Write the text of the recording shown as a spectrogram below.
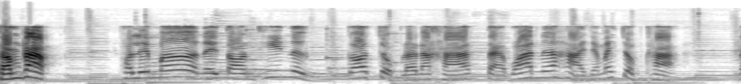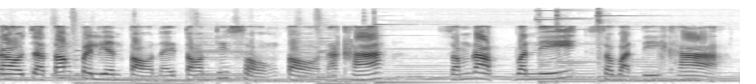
สำหรับโพลิเมอร์ในตอนที่ 1 ก็จบแล้วนะคะ แต่ว่าเนื้อหายังไม่จบค่ะ เราจะต้องไปเรียนต่อในตอนที่ 2 ต่อนะคะสำหรับวันนี้สวัสดีค่ะ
